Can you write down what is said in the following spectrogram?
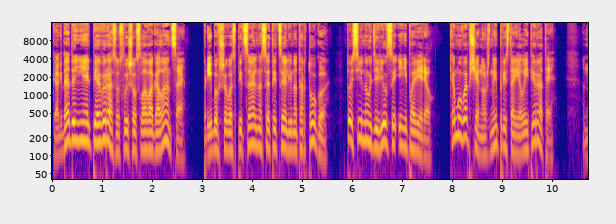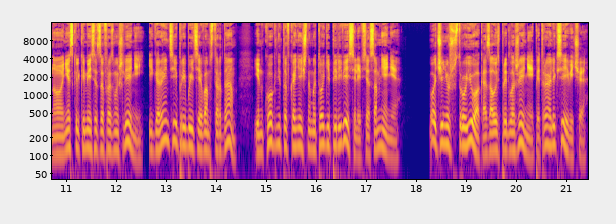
когда Даниэль первый раз услышал слова голландца, прибывшего специально с этой целью на Тартугу, то сильно удивился и не поверил. Кому вообще нужны престарелые пираты? Но несколько месяцев размышлений и гарантии прибытия в Амстердам инкогнито в конечном итоге перевесили все сомнения – очень уж в струю оказалось предложение Петра Алексеевича.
